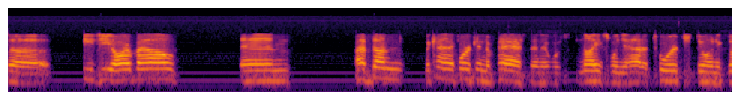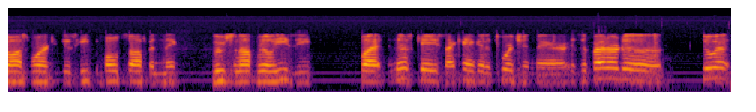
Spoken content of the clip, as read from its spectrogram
a EGR valve. And I've done mechanic work in the past, and it was nice when you had a torch doing exhaust work. You just heat the bolts up and they loosen up real easy. But in this case, I can't get a torch in there. Is it better to do it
